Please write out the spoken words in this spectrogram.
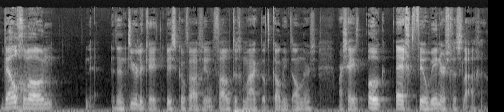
wel gewoon... Natuurlijk heeft Pliskova veel fouten gemaakt, dat kan niet anders. Maar ze heeft ook echt veel winners geslagen.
